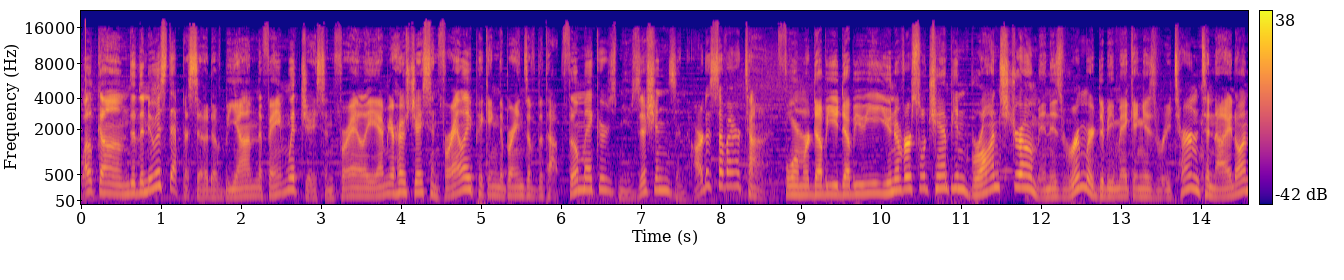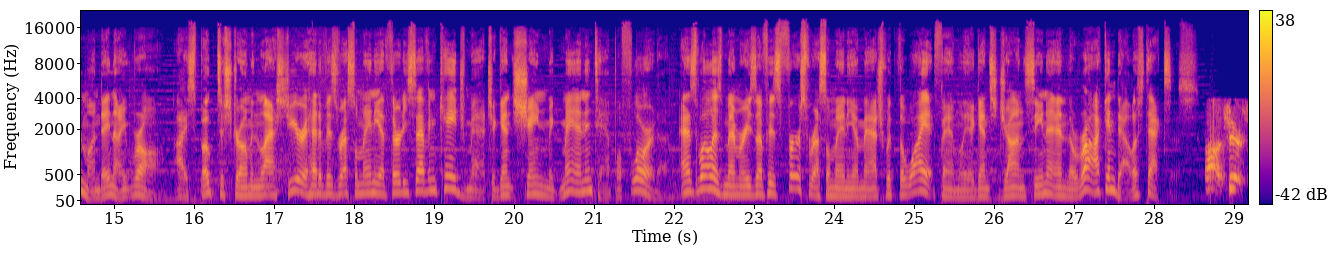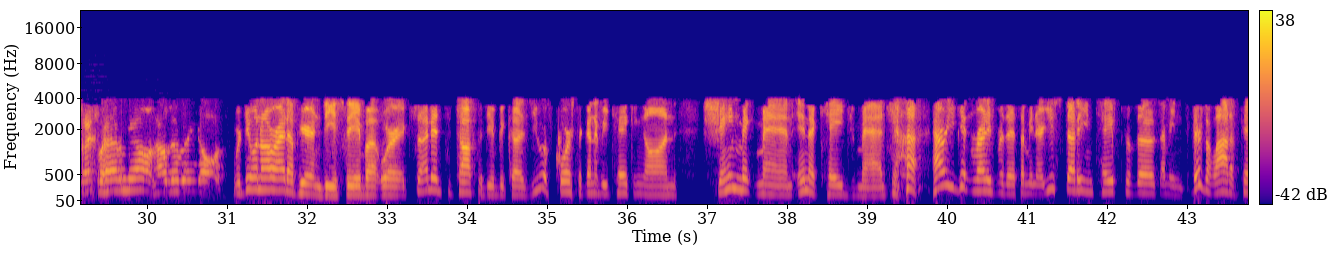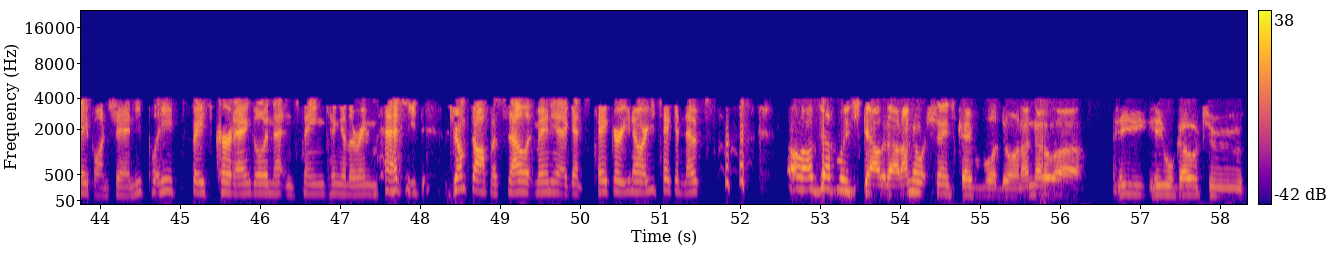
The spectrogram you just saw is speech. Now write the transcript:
Welcome to the newest episode of Beyond the Fame with Jason Fraley. I'm your host, Jason Fraley, picking the brains of the top filmmakers, musicians, and artists of our time. Former WWE Universal Champion Braun Strowman is rumored to be making his return tonight on Monday Night Raw. I spoke to Strowman last year ahead of his WrestleMania 37 cage match against Shane McMahon in Tampa, Florida, as well as memories of his first WrestleMania match with the Wyatt family against John Cena and The Rock in Dallas, Texas. Oh, cheers. Thanks for having me on. How's everything going? We're doing all right up here in DC, but we're excited to talk with you because you, of course, are going to be taking on Shane McMahon in a cage match. How are you getting ready for this? I mean, are you studying tapes of those? I mean, there's a lot of tape on Shane. He he faced Kurt Angle in that insane King of the Ring match. He jumped off a cell at Mania against Taker. You know, are you taking notes? oh, I've definitely scouted out. I know what Shane's capable of doing. I know uh he he will go to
